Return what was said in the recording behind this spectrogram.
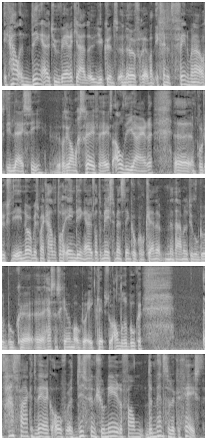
ik haal een ding uit uw werk. Ja, je kunt een oeuvre... Want ik vind het fenomenaal als ik die lijst zie. Wat u allemaal geschreven heeft, al die jaren. Een productie die enorm is. Maar ik haal er toch één ding uit wat de meeste mensen denk ik ook wel kennen. Met name natuurlijk ook door het boek eh, Hersenschimmen... maar ook door Eclipse, door andere boeken. Het gaat vaak het werk over het dysfunctioneren van de menselijke geest.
